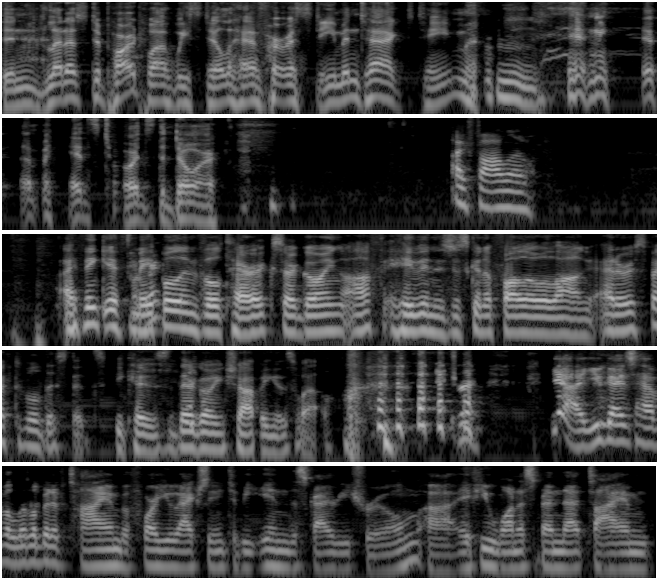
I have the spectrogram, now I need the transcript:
then let us depart while we still have her esteem intact, team. Hmm. and heads towards the door. I follow. I think if Okay. Maple and Volterix are going off, Haven is just going to follow along at a respectable distance because they're going shopping as well. Yeah, you guys have a little bit of time before you actually need to be in the Skyreach room. Uh, if you want to spend that time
